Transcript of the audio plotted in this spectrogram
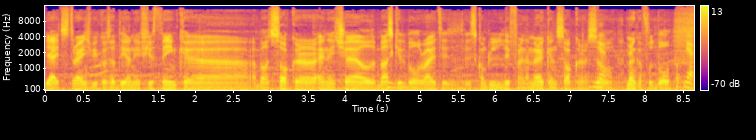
yeah, it's strange because at the end, if you think uh, about soccer, NHL, basketball, right, it's, it's completely different. American soccer, so yeah. American football. Yeah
